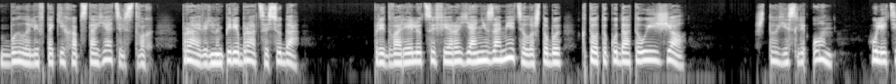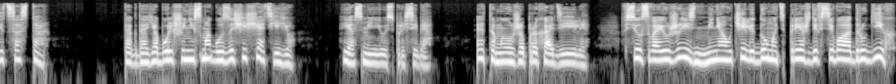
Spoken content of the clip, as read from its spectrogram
Было ли в таких обстоятельствах правильно перебраться сюда? При дворе Люцифера я не заметила, чтобы кто-то куда-то уезжал. Что, если он улетит со стар? Тогда я больше не смогу защищать ее. Я смеюсь про себя. Это мы уже проходили. Всю свою жизнь меня учили думать прежде всего о других,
